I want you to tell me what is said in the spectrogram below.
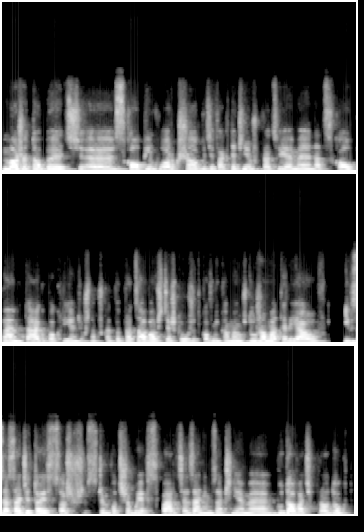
Może to być e, scoping workshop, gdzie faktycznie już pracujemy nad scopem, tak, bo klient już na przykład wypracował ścieżkę użytkownika, ma już dużo materiałów i w zasadzie to jest coś, z czym potrzebuje wsparcia, zanim zaczniemy budować produkt.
